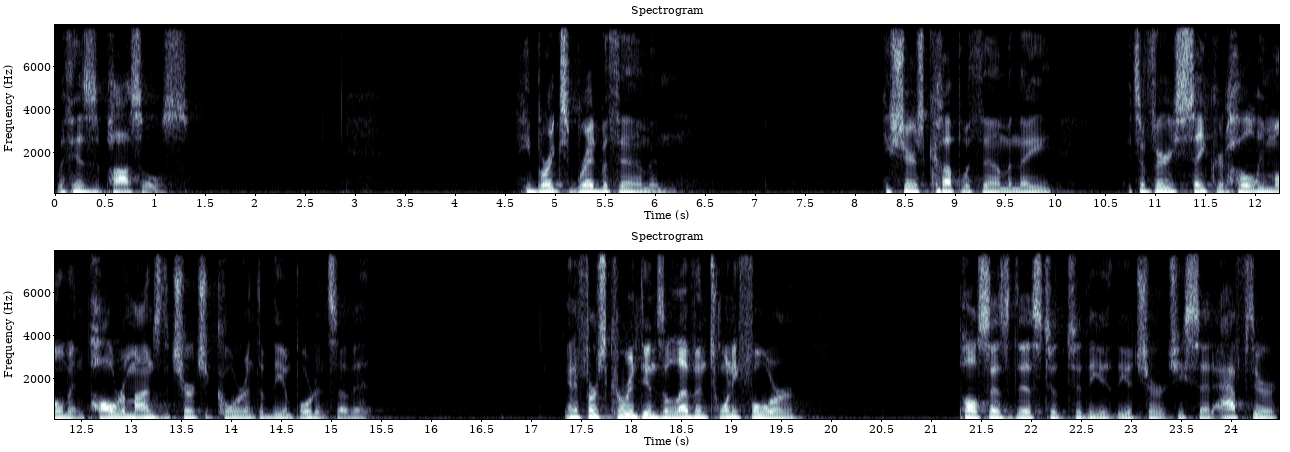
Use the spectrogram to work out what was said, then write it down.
with his apostles, he breaks bread with them and he shares cup with them and they it's a very sacred holy moment and paul reminds the church at corinth of the importance of it and in 1 Corinthians 11 24, Paul says this to, to the, the church. He said, After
